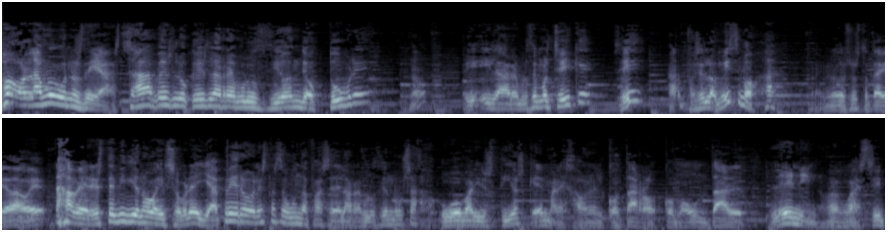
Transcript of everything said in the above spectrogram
Hola, muy buenos días. ¿Sabes lo que es la revolución de octubre? ¿No? ¿Y, la revolución bolchevique? ¿Sí? Ah, pues es lo mismo. Ah, menudo susto te había dado, ¿eh? A ver, este vídeo no va a ir sobre ella, pero en esta segunda fase de la revolución rusa hubo varios tíos que manejaron el cotarro, como un tal Lenin o algo así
